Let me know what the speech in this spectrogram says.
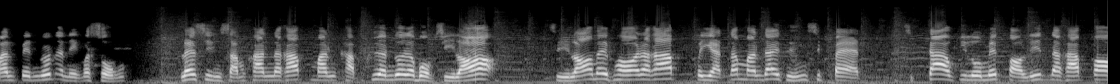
มันเป็นรถอเนกประสงค์ และสิ่งสำคัญนะครับ มันขับเคลื่อนด้วยระบบ4ล้อ 4ล้อไม่พอนะครับ ประหยัดน้ำมันได้ถึง 18 19 กิโลเมตรต่อลิตรนะครับ ก็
